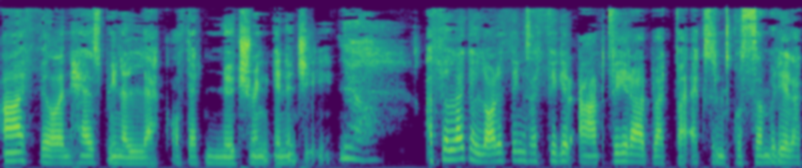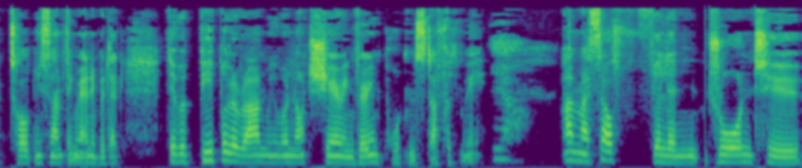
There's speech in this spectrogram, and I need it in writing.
I feel, and has been a lack of that nurturing energy. Yeah. I feel like a lot of things I figured out, figured out like by accident because somebody like told me something random, but like there were people around me who were not sharing very important stuff with me. Yeah. I myself feel in, drawn to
